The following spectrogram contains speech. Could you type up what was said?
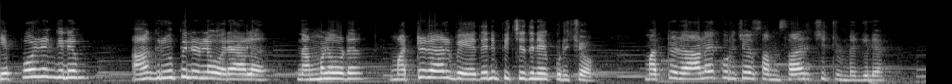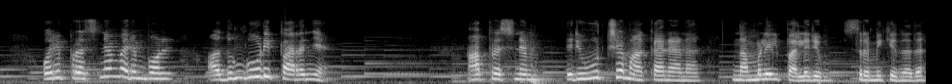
എപ്പോഴെങ്കിലും ആ ഗ്രൂപ്പിലുള്ള ഒരാൾ നമ്മളോട് മറ്റൊരാൾ വേദനിപ്പിച്ചതിനെ കുറിച്ചോ മറ്റൊരാളെ കുറിച്ചോ സംസാരിച്ചിട്ടുണ്ടെങ്കിൽ ഒരു പ്രശ്നം വരുമ്പോൾ അതും കൂടി പറഞ്ഞ് ആ പ്രശ്നം രൂക്ഷമാക്കാനാണ് നമ്മളിൽ പലരും ശ്രമിക്കുന്നത്.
